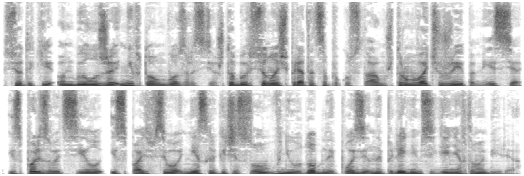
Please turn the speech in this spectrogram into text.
Все-таки он был уже не в том возрасте, чтобы всю ночь прятаться по кустам, штурмовать чужие поместья, использовать силу и спать всего несколько часов в неудобной позе на переднем сиденье автомобиля.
